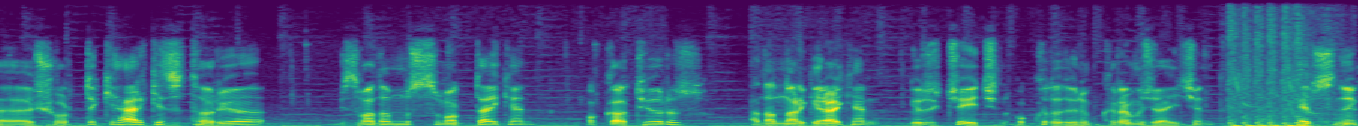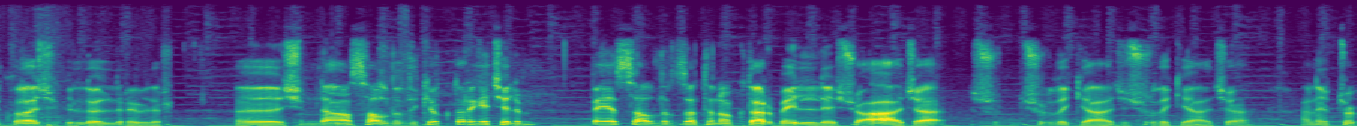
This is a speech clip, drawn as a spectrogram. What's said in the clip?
Ee, short'taki herkesi tarıyor. Bizim adamımız smoke'tayken oku atıyoruz. Adamlar girerken gözükeceği için, oku da dönüp kıramayacağı için hepsini kolay şekilde öldürebilir. Ee, şimdi A saldırıdaki oklara geçelim. B saldırı zaten oklar belli. Şu ağaca, şu, şuradaki ağaca, şuradaki ağaca. Hani çok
